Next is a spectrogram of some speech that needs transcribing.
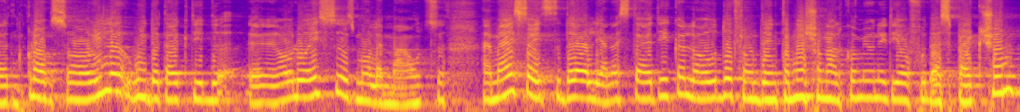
and clove soil, we detected uh, always small amounts. MS is the only anesthetic allowed from the international community of food inspection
